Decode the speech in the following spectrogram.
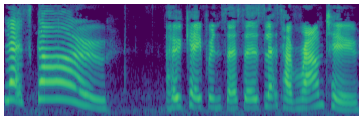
Let's go. Okay, princesses, let's have round two.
